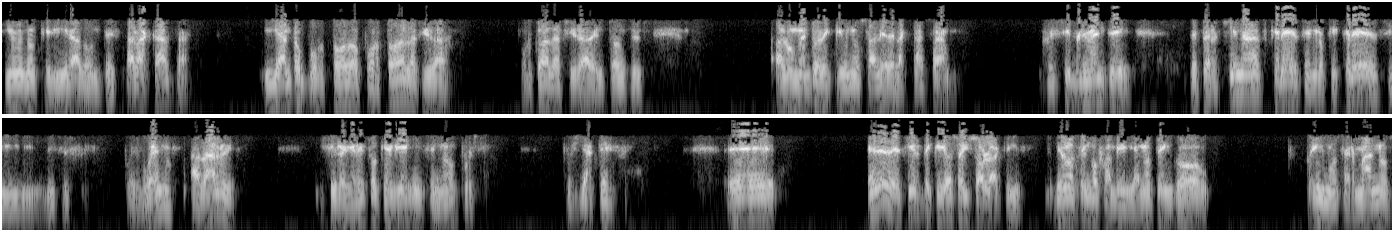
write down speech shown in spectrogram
Tiene uno que ir a donde está la casa y ando por todo, por toda la ciudad, por toda la ciudad. Entonces, al momento de que uno sale de la casa, pues simplemente te persinas, crees en lo que crees y dices, pues bueno, a darle. Y si regreso, qué bien, y si no, pues, pues ya que. Eh, he de decirte que yo soy solo aquí. Yo no tengo familia, no tengo primos, hermanos,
